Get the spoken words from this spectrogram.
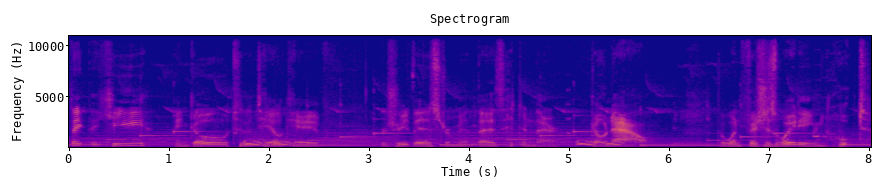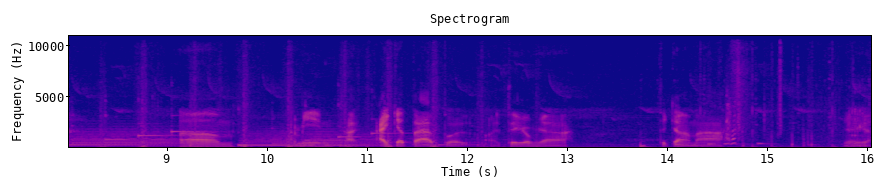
Take the key and go to the tail cave. Retrieve the instrument that is hidden there. Go now. The Wind Fish is waiting. Hoot. Um, I mean, I, I get that, but I think I'm gonna, I think I'm, uh, yeah, yeah,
